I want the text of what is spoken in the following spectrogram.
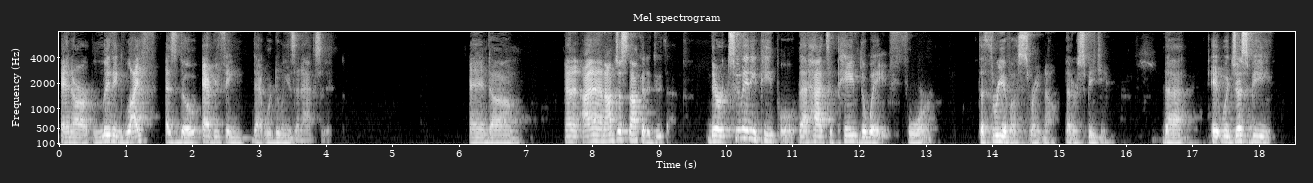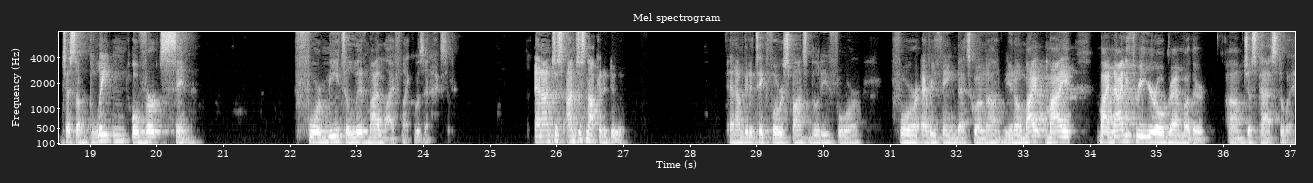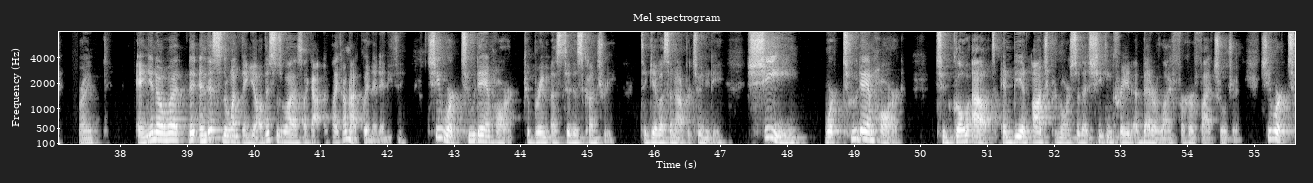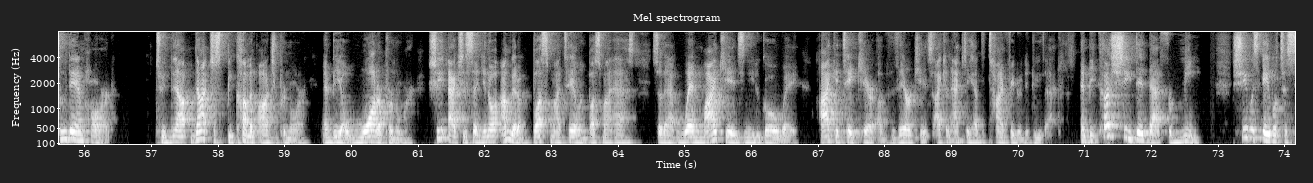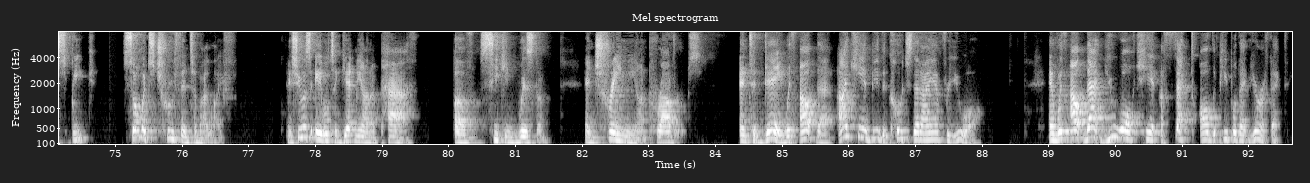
and are living life as though everything that we're doing is an accident. And um, and I, and I'm just not going to do that. There are too many people that had to pave the way for the three of us right now that are speaking. That it would just be just a blatant, overt sin for me to live my life like it was an accident. And I'm just, I'm just not going to do it. And I'm going to take full responsibility for, for everything that's going on. You know, my, my, my 93 year old grandmother um, just passed away. Right. And you know what? And this is the one thing, y'all. This is why it's like, I, like I'm not quitting at anything. She worked too damn hard to bring us to this country to give us an opportunity. She worked too damn hard to go out and be an entrepreneur so that she can create a better life for her five children. She worked too damn hard to not, not just become an entrepreneur and be a wantrepreneur. She actually said, you know, I'm going to bust my tail and bust my ass so that when my kids need to go away, I could take care of their kids. I can actually have the time freedom to do that. And because she did that for me, she was able to speak so much truth into my life. And she was able to get me on a path of seeking wisdom and train me on Proverbs. And today, without that, I can't be the coach that I am for you all. And without that, you all can't affect all the people that you're affecting.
